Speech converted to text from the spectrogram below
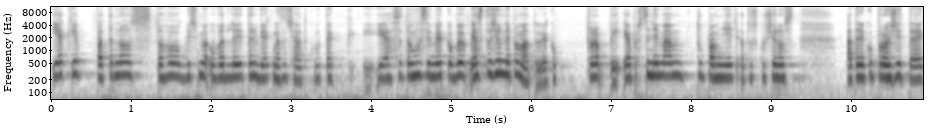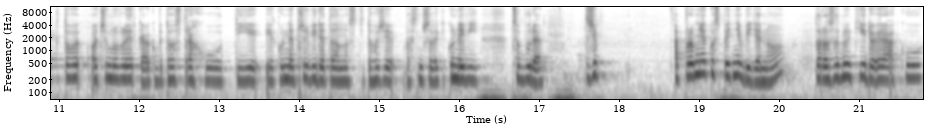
jak je patrno z toho, když jsme uvedli ten věk na začátku, tak já se to musím, jakoby, já si to, že nepamatuju. Jako pro, já prostě nemám tu paměť a tu zkušenost a ten jako prožitek, to, o čem mluvil Jirka, jakoby toho strachu, té jako nepředvídatelnosti, toho, že vlastně člověk jako neví, co bude. Takže a pro mě jako zpětně viděno, to rozhodnutí do Iráku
